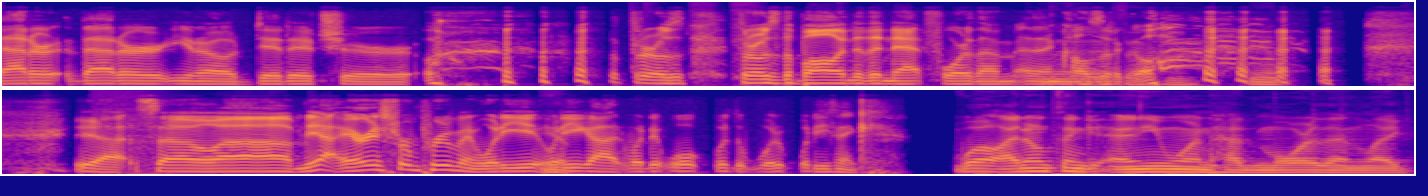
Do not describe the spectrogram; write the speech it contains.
that or that or you know Didich or throws throws the ball into the net for them and then calls it a goal. Yeah. yeah. So um, yeah, areas for improvement. What do you what do you got? What what what, what, do you think? Well, I don't think anyone had more than like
